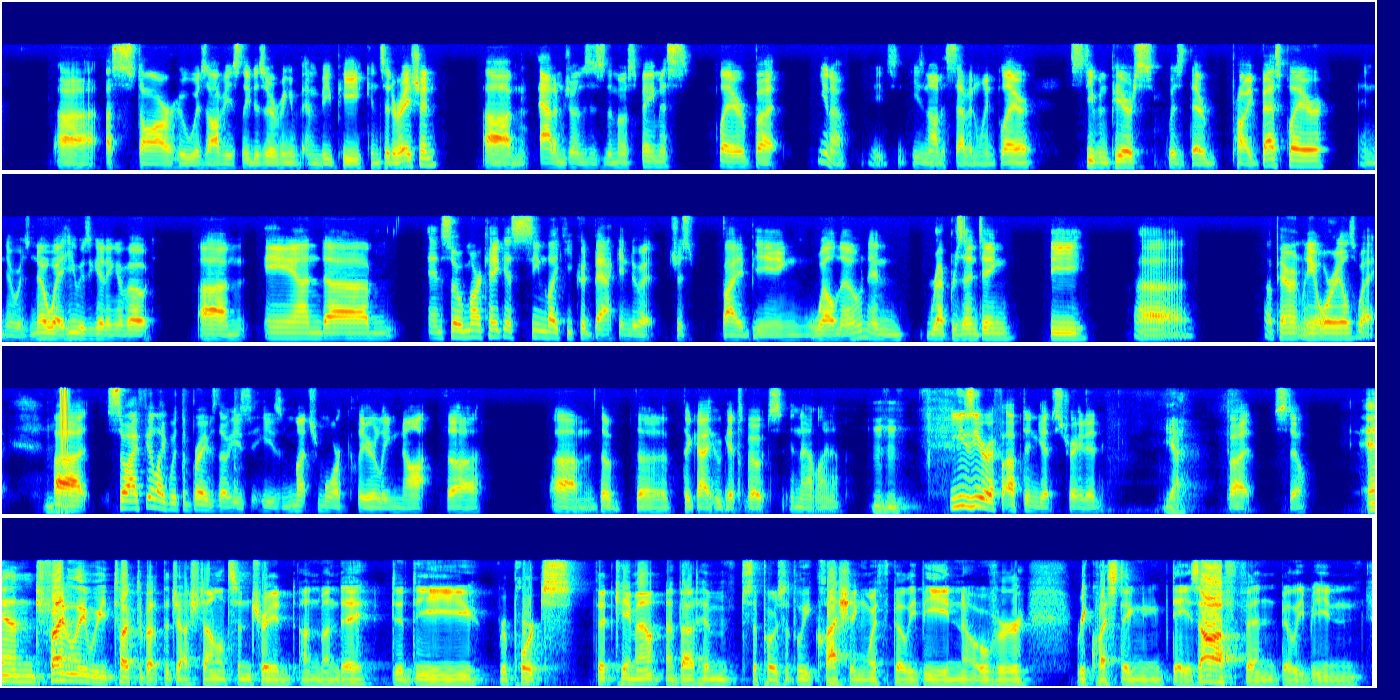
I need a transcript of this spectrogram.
uh, a star who was obviously deserving of MVP consideration. Um, Adam Jones is the most famous player, but you know he's he's not a seven win player. Stephen Pearce was their probably best player, and there was no way he was getting a vote. Um, and um, and so Markakis seemed like he could back into it just by being well known and representing the uh, apparently Orioles way. Mhm. Uh, so I feel like with the Braves though he's he's much more clearly not the um, the the the guy who gets votes in that lineup. Mhm. Easier if Upton gets traded, Yeah. but still. And finally, we talked about the Josh Donaldson trade on Monday. Did the reports that came out about him supposedly clashing with Billy Beane over requesting days off and Billy Beane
